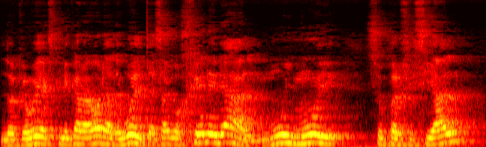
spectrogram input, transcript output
Lo que voy a explicar ahora de vuelta es algo general, muy, muy superficial,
